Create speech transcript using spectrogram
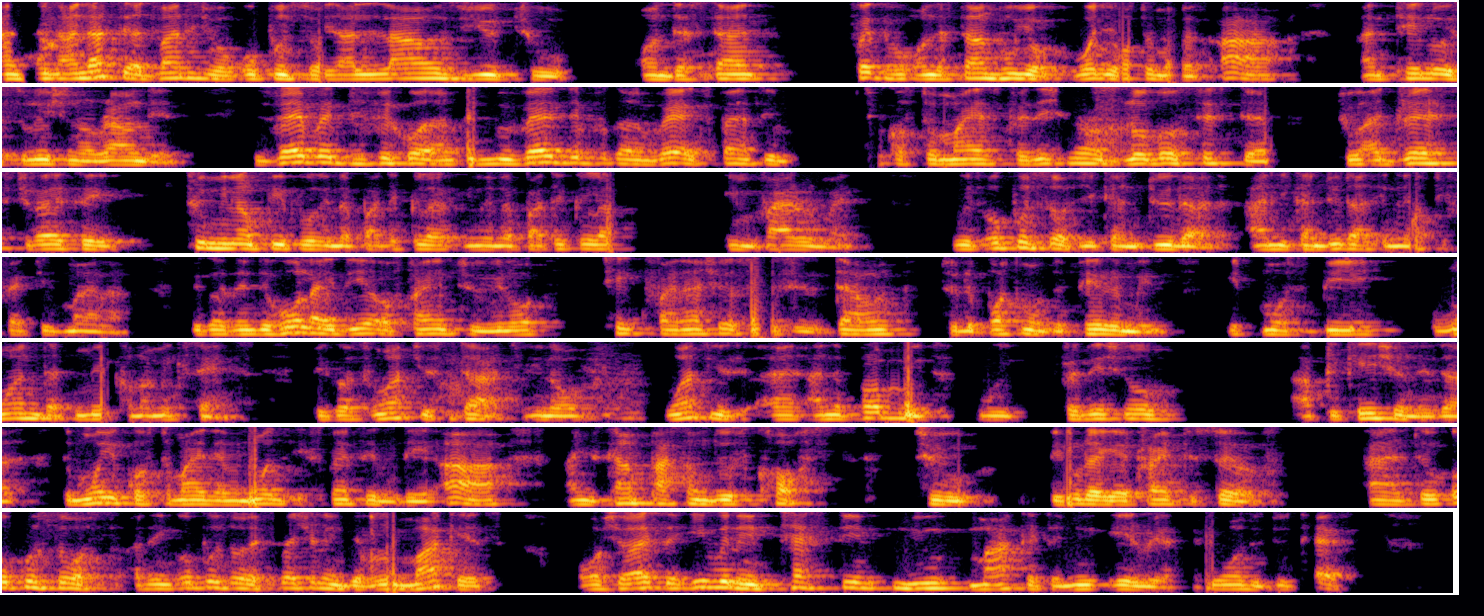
And, and that's the advantage of open source. It allows you to understand, first of all, understand who your what your customers are and tailor a solution around it. It's very, very difficult and very difficult and very expensive to customize traditional global system to address, should I say, two million people in a particular in a particular environment. With open source, you can do that, and you can do that in a cost-effective manner. Because in the whole idea of trying to, you know, take financial services down to the bottom of the pyramid, it must be one that makes economic sense. Because once you start, you know, once you and the problem with, with traditional applications is that the more you customize them, the more expensive they are, and you can't pass on those costs to people that you're trying to serve. And so open source, I think open source, especially in developing markets, or should I say, even in testing new markets and new areas, if you want to do tests,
